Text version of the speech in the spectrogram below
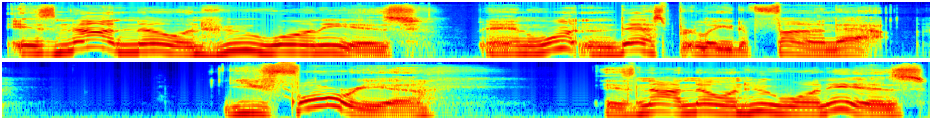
is not knowing who one is and wanting desperately to find out. Euphoria is not knowing who one is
